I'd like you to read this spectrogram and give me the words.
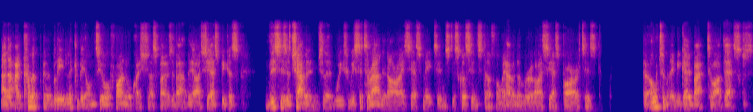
And I, I kind of going to bleed a little bit onto your final question, I suppose, about the ICS because this is a challenge that we we sit around in our ICS meetings discussing stuff, and we have a number of ICS priorities. But ultimately, we go back to our desks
